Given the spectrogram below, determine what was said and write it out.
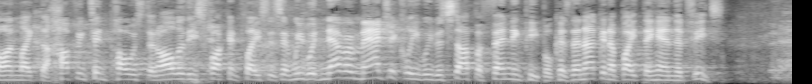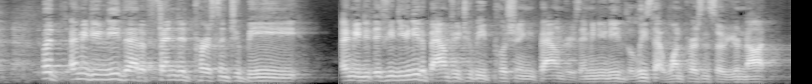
on like the Huffington Post and all of these fucking places, and we would never magically we would stop offending people because they're not going to bite the hand that feeds. But I mean, you need that offended person to be. I mean, if you, you need a boundary to be pushing boundaries. I mean, you need at least that one person so you're not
